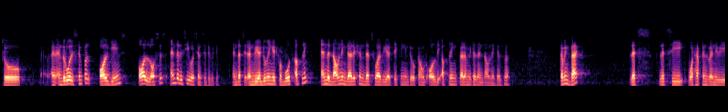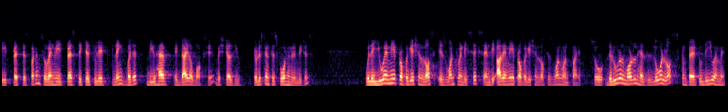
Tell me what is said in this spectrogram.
So and, and the rule is simple all gains all losses and the receiver sensitivity and that is it and we are doing it for both uplink and the downlink direction that is why we are taking into account all the uplink parameters and downlink as well. Coming back, let's let's see what happens when we press this button. So when we press the calculate link budget, you have a dialog box here which tells you your distance is 400 meters. With the UMA propagation loss is 126 and the RMA propagation loss is 115. So the rural model has lower loss compared to the UMA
